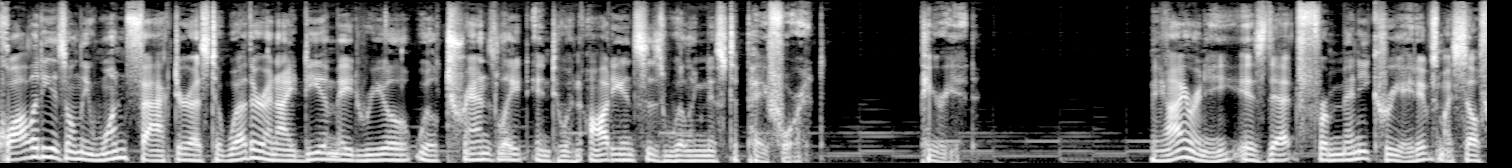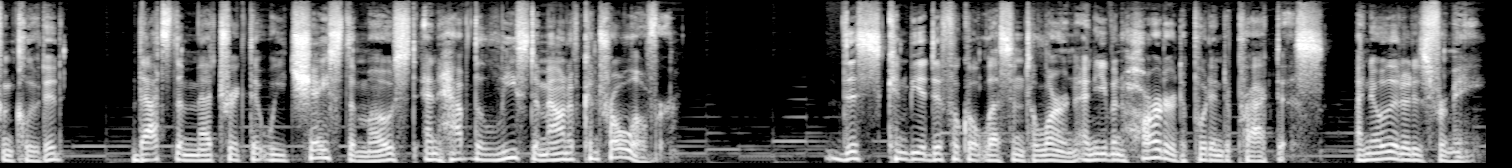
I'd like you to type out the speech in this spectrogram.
Quality is only one factor as to whether an idea made real will translate into an audience's willingness to pay for it. Period. The irony is that for many creatives, myself included, that's the metric that we chase the most and have the least amount of control over. This can be a difficult lesson to learn and even harder to put into practice. I know that it is for me.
